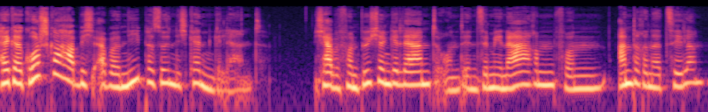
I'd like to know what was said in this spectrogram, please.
Helga Gruschka habe ich aber nie persönlich kennengelernt. Ich habe von Büchern gelernt und in Seminaren von anderen Erzählern.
